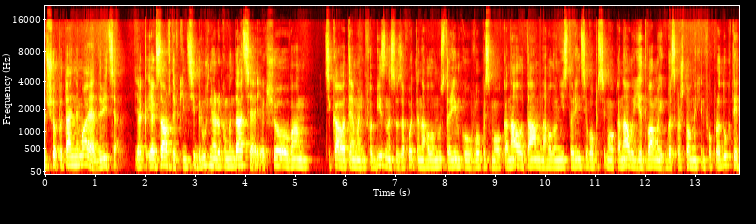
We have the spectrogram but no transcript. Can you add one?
Ну що, питань немає. Дивіться, як, як завжди, в кінці дружня рекомендація. Якщо вам цікава тема інфобізнесу, заходьте на головну сторінку в опис мого каналу. Там на головній сторінці в описі мого каналу є два моїх безкоштовних інфопродукти.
